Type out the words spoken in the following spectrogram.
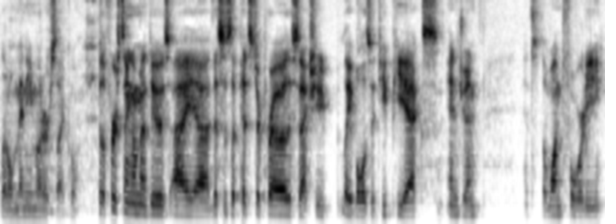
little mini motorcycle. So the first thing I'm going to do is I, uh, this is the Pitster Pro, this is actually labeled as a GPX engine. It's the 140,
